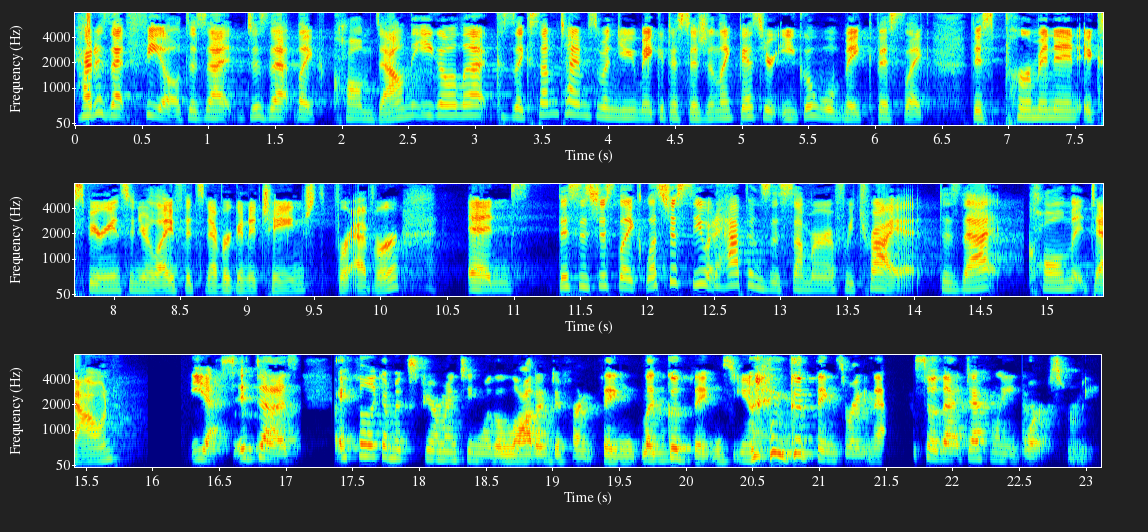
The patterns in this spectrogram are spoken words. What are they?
how does that feel? Does that does that like calm down the ego a lot? Because like sometimes when you make a decision like this your ego will make this like this permanent experience in your life that's never going to change forever. And this is just like let's just see what happens this summer if we try it. Does that calm it down? Yes it does. I feel like i'm experimenting with a lot of different things like good things you know good things right now. So that definitely works for me.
